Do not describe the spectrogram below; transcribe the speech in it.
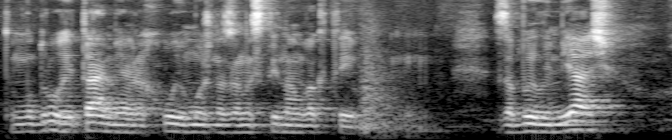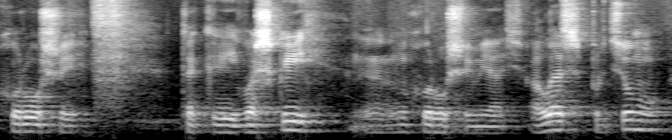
Тому другий тайм, я рахую, можна занести нам в актив. Забили м'яч хороший, такий важкий, е, ну, хороший м'яч. Але ж при цьому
